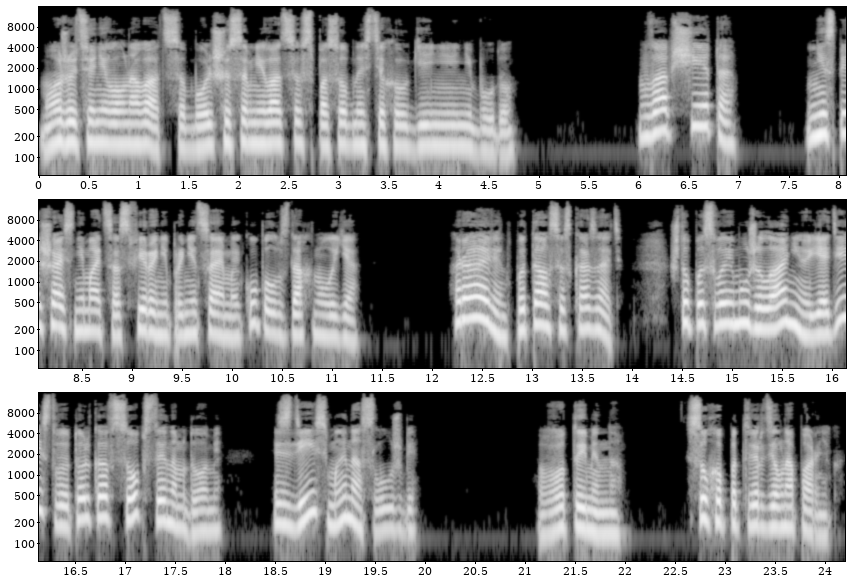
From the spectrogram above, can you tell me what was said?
Можете не волноваться, больше сомневаться в способностях Элгинии не буду. Вообще-то, не спеша снимать со сферы непроницаемый купол, вздохнула я. Равен пытался сказать, что по своему желанию я действую только в собственном доме. Здесь мы на службе. Вот именно, сухо подтвердил напарник.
